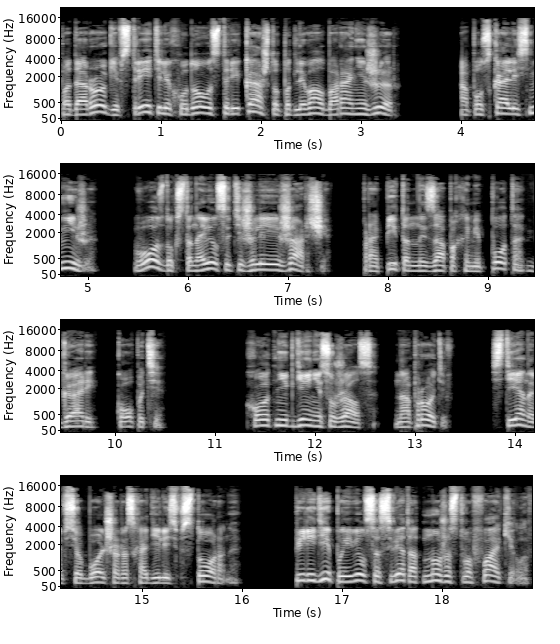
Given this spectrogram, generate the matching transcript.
По дороге встретили худого старика, что подливал бараний жир. Опускались ниже. Воздух становился тяжелее и жарче, пропитанный запахами пота, гари, копоти. Ход нигде не сужался, напротив, Стены все больше расходились в стороны. Впереди появился свет от множества факелов,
